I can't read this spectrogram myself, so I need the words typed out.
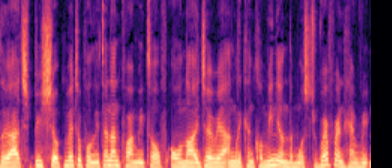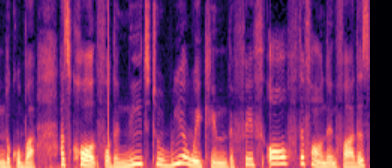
The Archbishop, Metropolitan and Primate of All Nigeria Anglican Communion, the Most Reverend Henry Ndukuba, has called for the need to reawaken the faith of the founding fathers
